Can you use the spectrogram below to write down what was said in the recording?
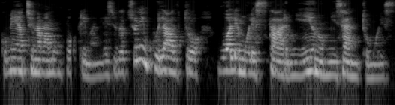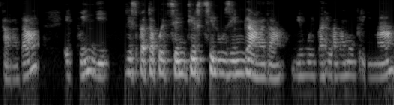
come accennavamo un po' prima, nelle situazioni in cui l'altro vuole molestarmi e io non mi sento molestata, e quindi rispetto a quel sentirsi lusingata di cui parlavamo prima,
